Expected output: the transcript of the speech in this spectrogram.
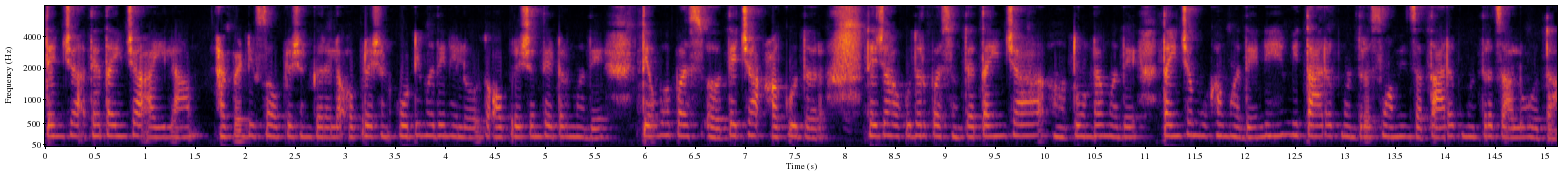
त्यांच्या त्या ताईंच्या आईला अपेंडिक्सचं ऑपरेशन करायला ऑपरेशन ओटीमध्ये नेलं होतं ऑपरेशन थिएटरमध्ये तेव्हापास त्याच्या अगोदर त्याच्या अगोदरपासून त्या ताईंच्या तोंडामध्ये ताईंच्या मुखामध्ये नेहमी तारक मंत्र स्वामींचा तारक मंत्र चालू होता.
